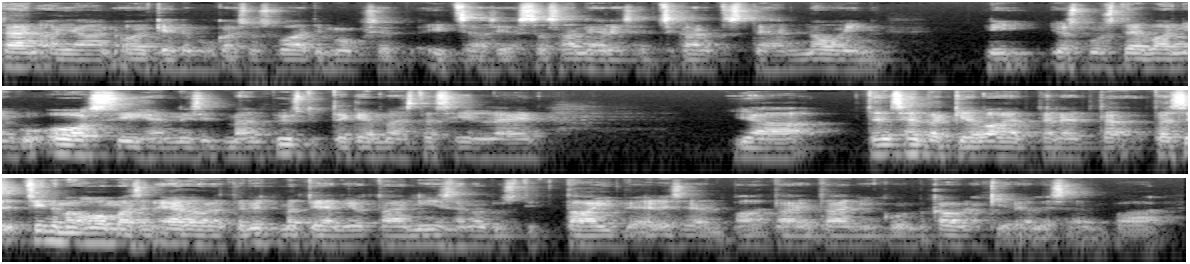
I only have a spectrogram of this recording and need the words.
tämän ajan oikeudenmukaisuusvaatimukset itse asiassa sanelisivat, että se kannattaisi tehdä noin. Niin jos musta ei vaan niin ole siihen, niin sitten mä en pysty tekemään sitä silleen. Ja sen takia mä ajattelen, että tai siinä mä huomaan sen eron, että nyt mä teen jotain niin sanotusti taiteellisempaa tai, tai niin kuin kaunokirjallisempaa.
